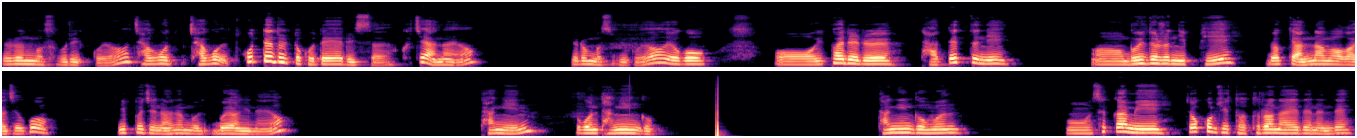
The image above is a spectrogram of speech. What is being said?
이런 모습으로 있고요. 자구, 자구, 꽃대들도 그대로 있어요. 크지 않아요. 이런 모습이고요. 요거, 어, 이파리를 다 뗐더니, 어, 물들은 잎이 몇 개 안 남아가지고, 이쁘진 않은 모, 모양이네요. 당인. 요건 당인금. 당인금은, 어, 색감이 조금씩 더 드러나야 되는데,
